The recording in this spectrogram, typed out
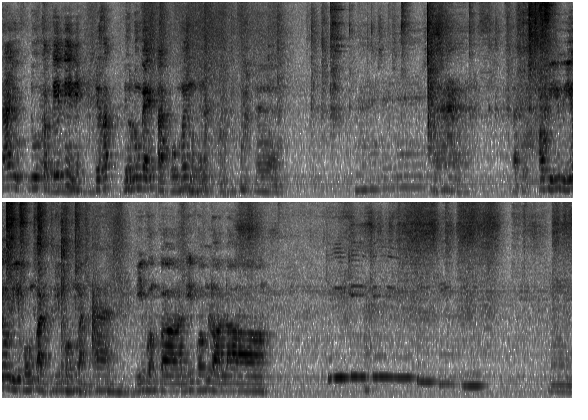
ตายอยู่ดูกับตีนนี่นี่เดี๋ยวครับเดี๋ยวลุงแบงค์ตัดผมให้หนูเอออ่าตัดผม เอาหวีหวีเอาหวีผมก่อนหวีผมก่อนอ่าหวีผมก่อนหวีผมรอรออืม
